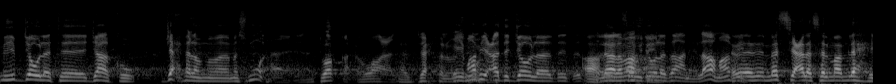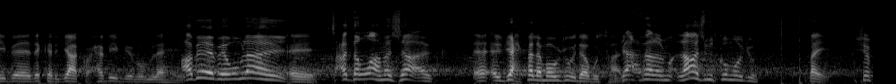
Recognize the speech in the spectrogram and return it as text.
ما هي بجولة جاكو جحفلة مسموحة. أتوقع والله أعلم. الجحفل اي ما في عاده جولة ت- ت- آه. لا، لا، ما تسوي في. جولة ثانية. لا ما في. مسي على سلمان ملهي بذكر جاكو حبيبي أبو ملهي. حبيبي أبو ملاهي إيه. سعد الله مسائك الجحفله موجوده أبو سالم. جحفله الم... لازم تكون موجود. طيب. شوف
